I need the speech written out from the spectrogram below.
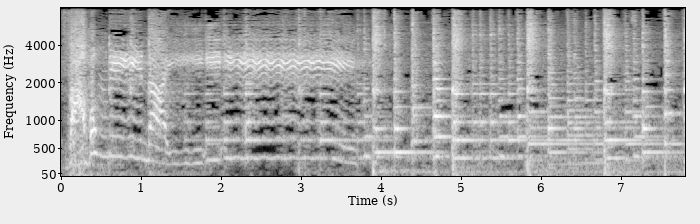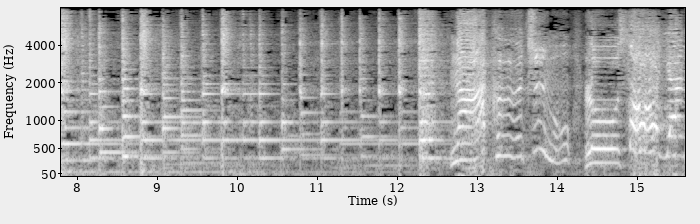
啥风的来？罗少阳，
